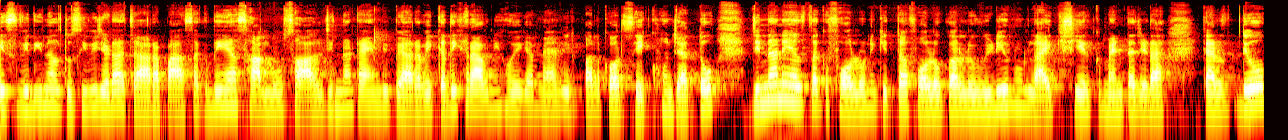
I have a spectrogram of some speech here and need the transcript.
ਇਸ ਵਿਧੀ ਨਾਲ ਤੁਸੀਂ ਵੀ ਜਿਹੜਾ ਅਚਾਰ ਆ ਪਾ ਸਕਦੇ ਆ। ਸਾਲੋ ਸਾਲ ਜਿੰਨਾ ਟਾਈਮ ਵੀ ਪਿਆ ਰਵੇ, ਕਦੇ ਖਰਾਬ ਨਹੀਂ ਹੋਏਗਾ। ਮੈਂ ਵੀਰਪਾਲ ਕੌਰ ਸੇਖੋਂ ਜੈਤੋ। ਜਿਨ੍ਹਾਂ ਨੇ ਅਜੇ ਤੱਕ ਫੋਲੋ ਨਹੀਂ ਕੀਤਾ ਫੋਲੋ ਕਰ ਲਓ। ਵੀਡੀਓ ਨੂੰ ਲਾਈਕ ਸ਼ੇਅਰ ਕਮੈਂਟ ਆ ਜਿਹੜਾ ਕਰ ਦਿਓ।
